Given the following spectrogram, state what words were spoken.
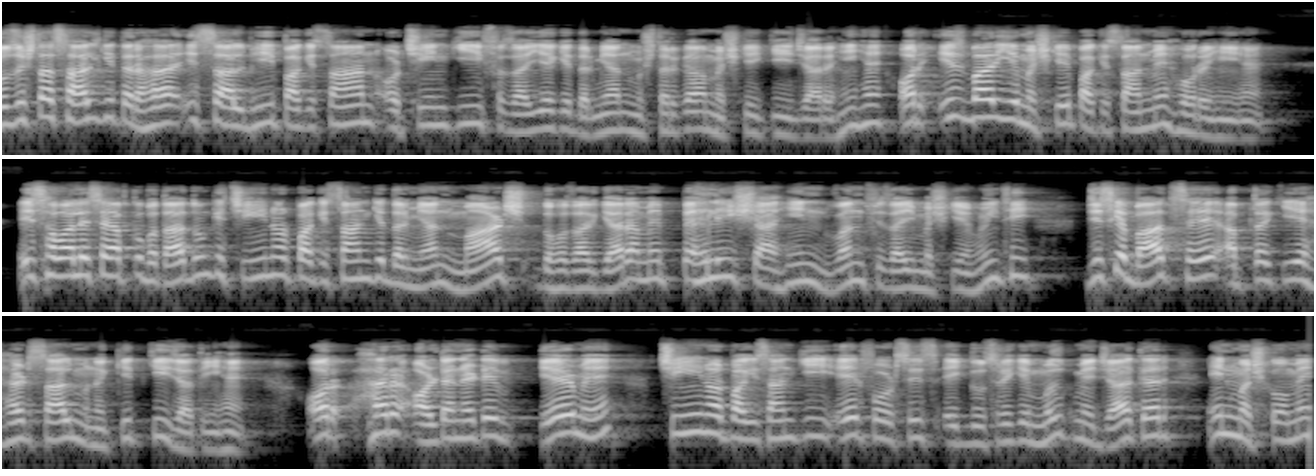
گزشتہ سال کی طرح اس سال بھی پاکستان اور چین کی فضائیہ کے درمیان مشترکہ مشقیں کی جا رہی ہیں اور اس بار یہ مشقیں پاکستان میں ہو رہی ہیں۔ اس حوالے سے آپ کو بتا دوں کہ چین اور پاکستان کے درمیان مارچ دو ہزار گیارہ میں پہلی شاہین ون فضائی مشقیں ہوئی تھی جس کے بعد سے اب تک یہ ہر سال منعقد کی جاتی ہیں۔ اور ہر آلٹرنیٹو ایئر میں چین اور پاکستان کی ایئر فورسز ایک دوسرے کے ملک میں جا کر ان مشقوں میں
